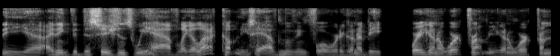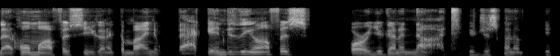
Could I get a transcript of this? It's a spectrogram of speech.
the uh, I think the decisions we have, like a lot of companies have moving forward, are going to be where are you going to work from? Are you going to work from that home office? Are you going to combine it back into the office, or are you going to not? You're just going to,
